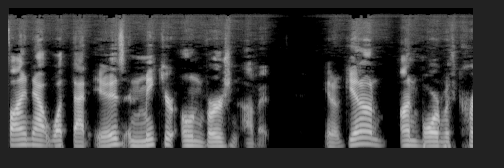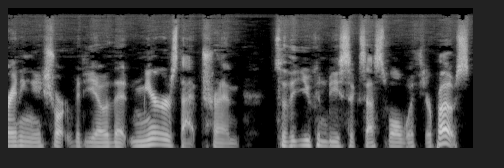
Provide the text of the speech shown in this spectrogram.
find out what that is and make your own version of it. You know, get on, on board with creating a short video that mirrors that trend so that you can be successful with your post.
